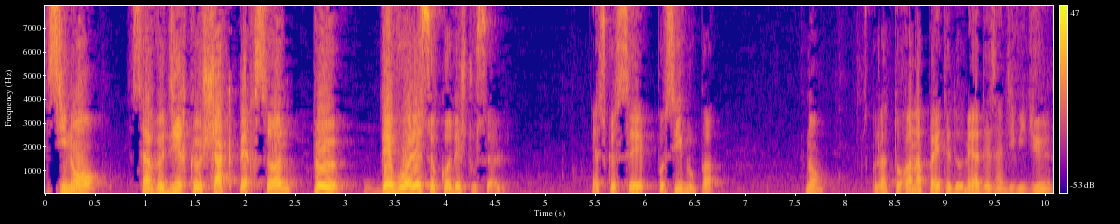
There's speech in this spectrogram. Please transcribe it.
Sinon, ça veut dire que chaque personne peut dévoiler ce Kodesh tout seul. Est-ce que c'est possible ou pas? Non. Parce que la Torah n'a pas été donnée à des individus.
